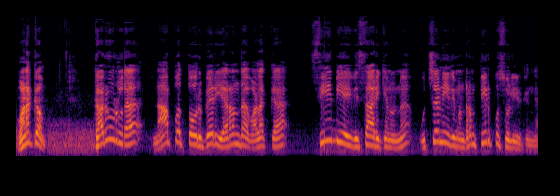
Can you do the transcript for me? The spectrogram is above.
வணக்கம். கரூர்ல நாற்பத்தோரு பேர் இறந்த வழக்க சிபிஐ விசாரிக்கணும்னு உச்சநீதிமன்றம் தீர்ப்பு சொல்லியிருக்குங்க.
